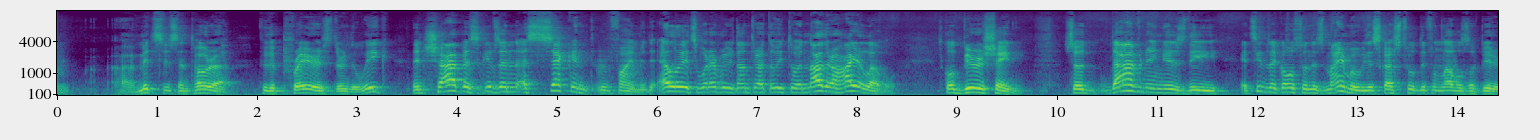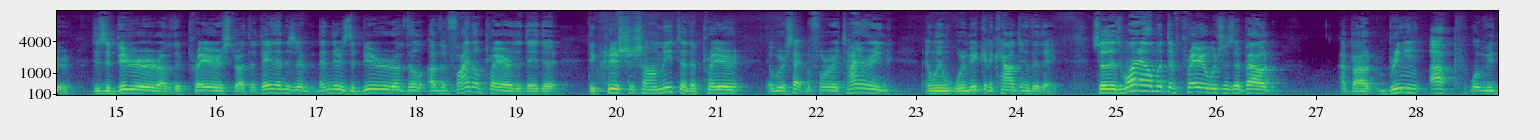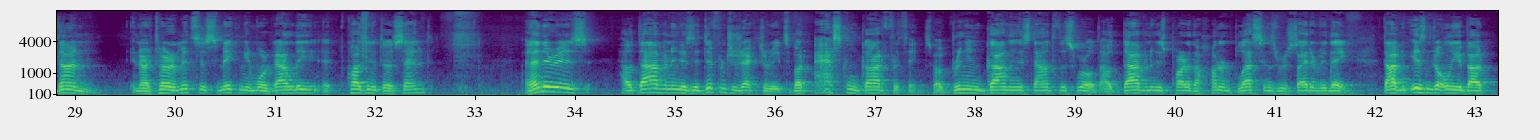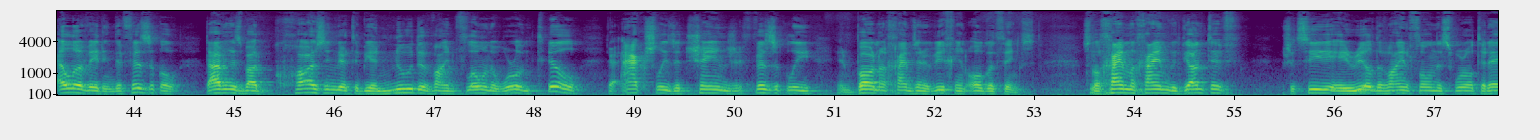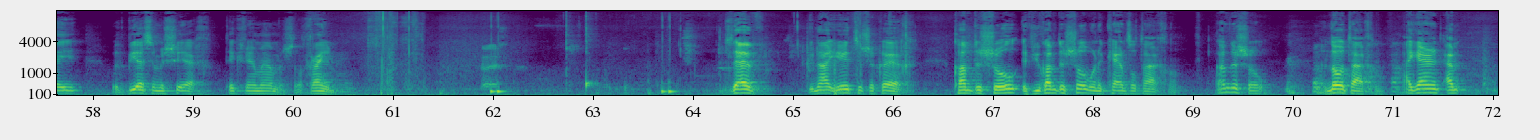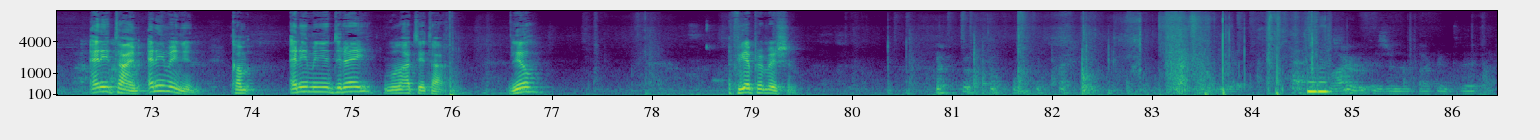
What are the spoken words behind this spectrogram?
uh, mitzvahs and Torah through the prayers during the week. Then Shabbos gives an, a second refinement. It elevates whatever we've done throughout the week to another higher level. It's called birur sheini. So davening is the. It seems like also in this mimer we discussed two different levels of birur. There's a birur of the prayers throughout the day. Then there's a, then there's the birur of the of the final prayer of the day, the the Kriya Shalamita, the prayer that we recite before retiring and we, we make an accounting of the day. So there's one element of prayer which is about about bringing up what we've done in our Torah mitzvahs, making it more godly, uh, causing it to ascend. And then there is how davening is a different trajectory. It's about asking God for things, about bringing godliness down to this world. How davening is part of the hundred blessings we recite every day. Davening isn't only about elevating the physical. Davening is about causing there to be a new divine flow in the world until there actually is a change physically in Bona, Chaim Zenevichi, and all good things. So L'chaim, L'chaim, Good Yontif, we should see a real divine flow in this world today with Bias and Mashiach. Take your mamash. L'chaim. Zev, you're not Yitzhak Shakayach. Come to Shul. If you come to Shul, we're going to cancel Tachlim. Come to Shul. No Tachlim. I guarantee, I'm, anytime, any minyan, come, any minyan today, we will not say Tachlim. Deal? If you get permission.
